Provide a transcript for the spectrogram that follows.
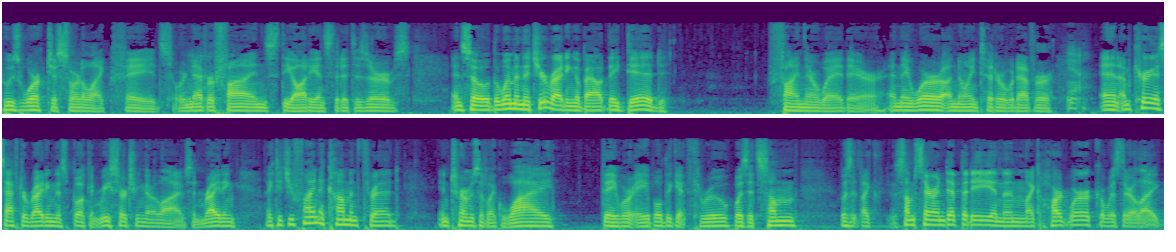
whose work just sort of like fades or never finds the audience that it deserves. And so the women that you're writing about, they did find their way there and they were anointed or whatever. Yeah. And I'm curious after writing this book and researching their lives and writing, like, did you find a common thread in terms of like why they were able to get through? Was it some, was it like some serendipity and then like hard work or was there like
